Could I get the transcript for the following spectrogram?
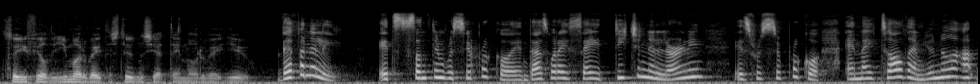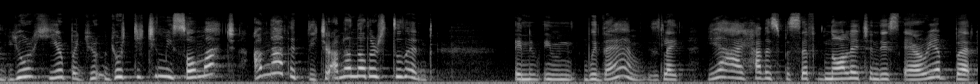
So you feel that you motivate the students, yet they motivate you. Definitely. It's something reciprocal, and that's what I say. Teaching and learning is reciprocal. And I tell them, you know, I- you're here, but you're, you're teaching me so much. I'm not the teacher, I'm another student. And in, with them, it's like, yeah, I have a specific knowledge in this area, but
